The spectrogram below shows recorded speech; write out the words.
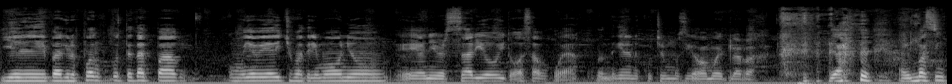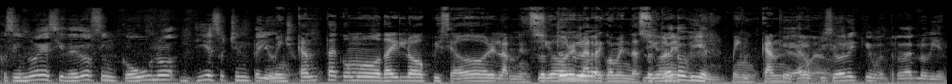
y eh, para que los puedan contratar para, como ya había dicho, matrimonio, eh, aniversario y todas esas weas, donde quieran escuchar música, vamos a ver la raja. ya, al más 569-7251-1088. Me encanta cómo dais los auspiciadores, las Los menciones, las los recomendaciones. trato bien. Me encanta. A los auspiciadores hay que tratarlo bien.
